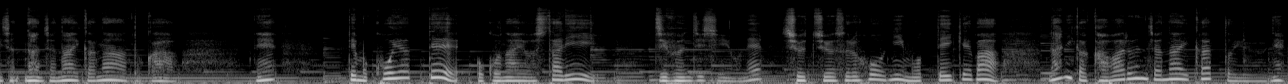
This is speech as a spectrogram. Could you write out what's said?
いじゃなんじゃないかな？とか。ね。でもこうやって行いをしたり自分自身をね集中する方に持っていけば何か変わるんじゃないかというね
